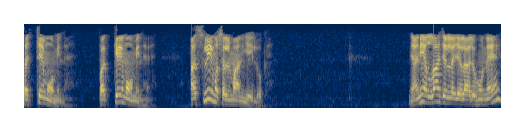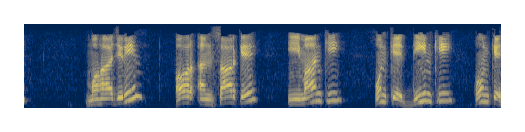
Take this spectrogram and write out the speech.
سچے مومن ہیں، پکے مومن ہیں۔ اصلی مسلمان یہی لوگ ہیں۔ یعنی اللہ جل جلالہ نے مہاجرین اور انصار کے ایمان کی، ان کے دین کی ان کے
